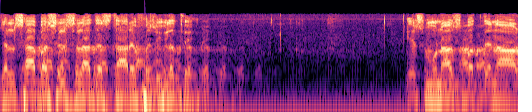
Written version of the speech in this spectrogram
جلسہ بسلسلہ دستار فضیلت اس مناسبت دے نال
